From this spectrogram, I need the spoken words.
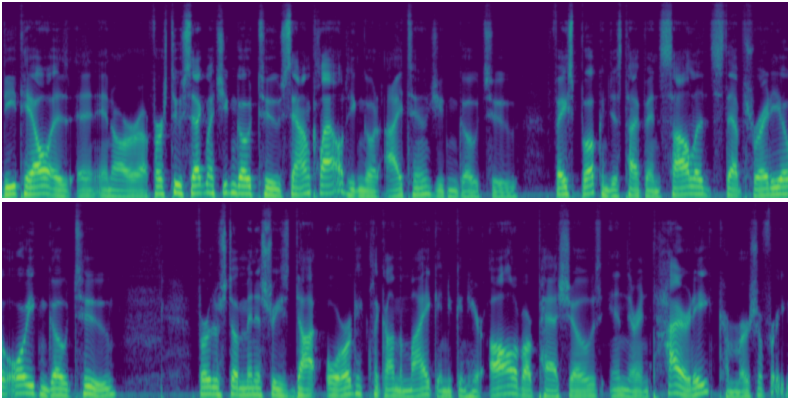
detail is in our uh, first two segments, you can go to SoundCloud, you can go to iTunes, you can go to Facebook and just type in Solid Steps Radio, or you can go to furtherstillministries.org, click on the mic, and you can hear all of our past shows in their entirety, commercial free.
